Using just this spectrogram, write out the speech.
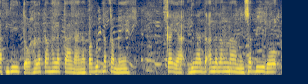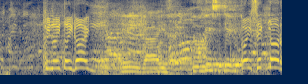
At dito, halatang halata na na pagod na kami. Kaya dinadaan na lang namin sa biro. Pinoy Toy Guard. Hey guys. Okay, sige. Koy Sector.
